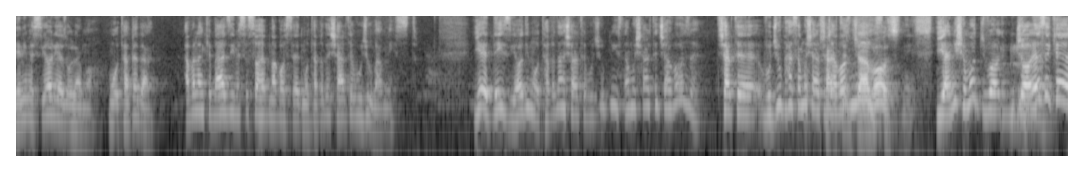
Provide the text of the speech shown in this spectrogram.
یعنی بسیاری از علما معتقدند. اولا که بعضی مثل صاحب مقاصد معتقد شرط وجوب هم نیست. یه عده زیادی معتقدن شرط وجوب نیست اما شرط جوازه. شرط وجوب هست اما شرط, شرط جواز, جواز نیست. یعنی شما جایزه که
